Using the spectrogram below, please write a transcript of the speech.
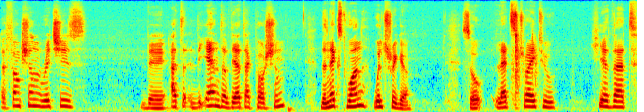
a function reaches the, at the end of the attack portion, the next one will trigger. So let's try to hear that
